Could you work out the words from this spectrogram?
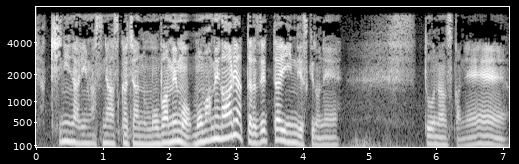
いや、気になりますね、アスカちゃんのモバメも。モバメがあれやったら絶対いいんですけどね。どうなんすかね？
